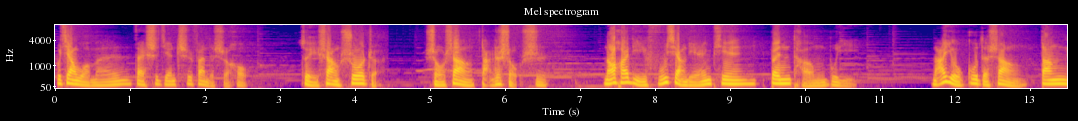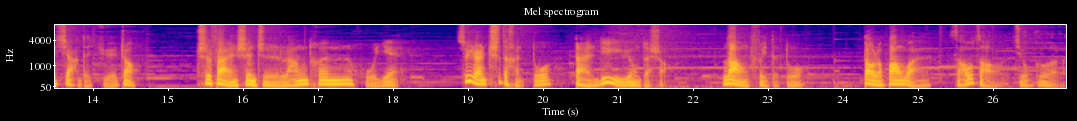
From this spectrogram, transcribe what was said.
不像我们在世间吃饭的时候。嘴上说着，手上打着手势，脑海里浮想联翩，奔腾不已，哪有顾得上当下的绝招？吃饭甚至狼吞虎咽，虽然吃的很多，但利用的少，浪费的多。到了傍晚，早早就饿了，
